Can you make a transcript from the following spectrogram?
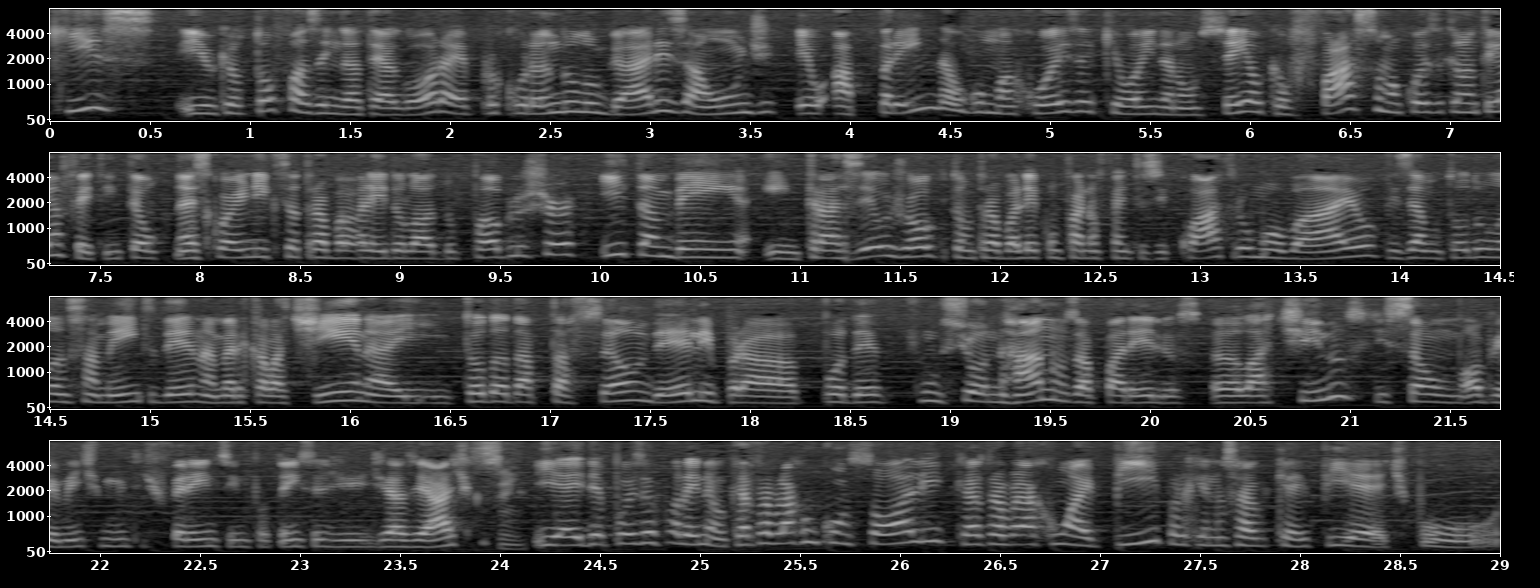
quis e o que eu tô fazendo até agora é procurando lugares aonde eu aprenda alguma coisa que eu ainda não sei, ou que eu faça uma coisa que eu não tenha feito. Então, na Square Enix eu trabalhei do lado do publisher e também em trazer o jogo, então trabalhei com Final Fantasy IV, o mobile, fizemos todo o lançamento dele na América Latina e toda a adaptação dele para poder funcionar nos aparelhos uh, latinos, que são obviamente muito diferentes em potência de, de asiáticos. Sim. E aí depois eu falei, não, eu quero trabalhar com console, quero trabalhar com IP, pra quem não sabe o que é IP é tipo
